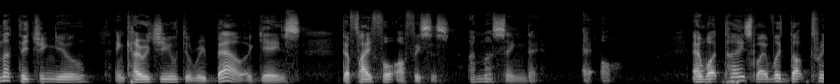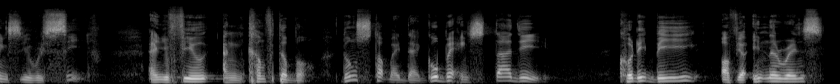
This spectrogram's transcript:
not teaching you, encouraging you to rebel against the fivefold offices. I'm not saying that at all. And what times, whatever doctrines you receive and you feel uncomfortable, don't stop at that. Go back and study. Could it be of your ignorance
